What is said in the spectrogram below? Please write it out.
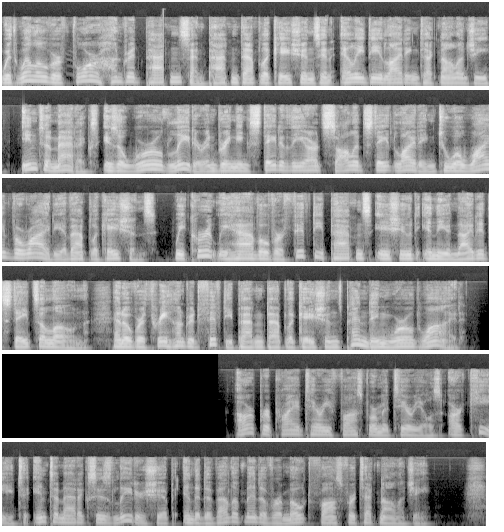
With well over 400 patents and patent applications in LED lighting technology, Intematix is a world leader in bringing state-of-the-art solid-state lighting to a wide variety of applications. We currently have over 50 patents issued in the United States alone and over 350 patent applications pending worldwide. Our proprietary phosphor materials are key to Intematix's leadership in the development of remote phosphor technology.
